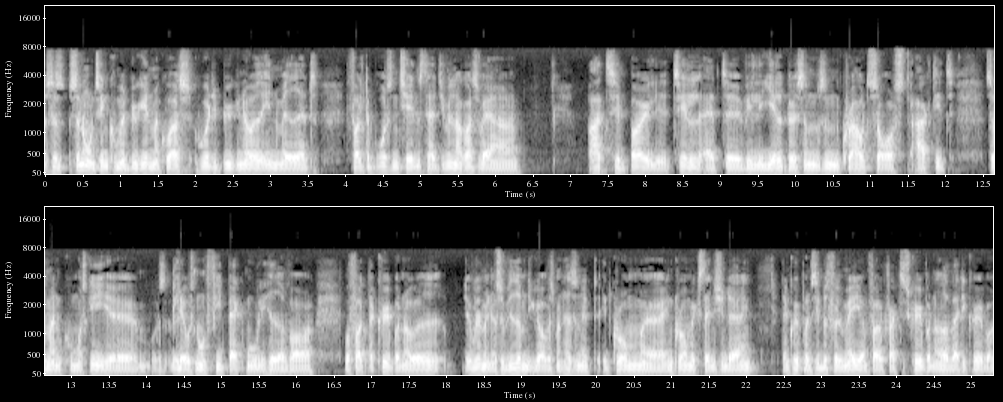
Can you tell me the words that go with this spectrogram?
så sådan nogle ting kunne man bygge ind. Man kunne også hurtigt bygge noget ind med, at folk, der bruger sådan en tjeneste her, de vil nok også være ret tilbøjelige til at øh, ville hjælpe sådan, sådan crowdsourced-agtigt, så man kunne måske øh, lave sådan nogle feedback-muligheder, hvor, hvor folk, der køber noget, det ville man jo så vide, om de gjorde, hvis man havde sådan et, et Chrome, øh, en Chrome extension der, ikke? Den kunne i princippet følge med i, om folk faktisk køber noget, og hvad de køber.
